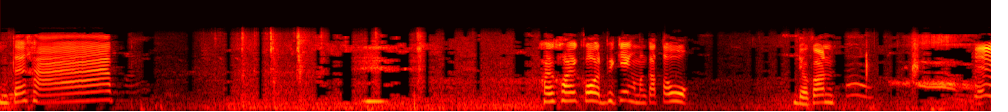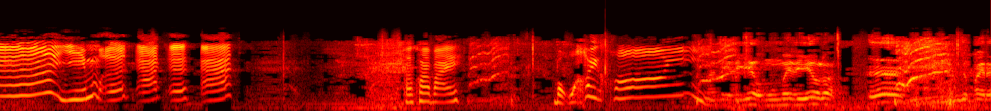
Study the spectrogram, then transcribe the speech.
มิเตอร์ครับ ค่อยๆ กดพี่เก่งมันกระตุก เดี๋ยวก่อน เอ้ยยิ้มเอิกอักเอิกอักค่อยๆไป บอกว่าค่อยไม่เลี้ยวมึงไม่เลี้ยวหรอเออมึงจะไปไหน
